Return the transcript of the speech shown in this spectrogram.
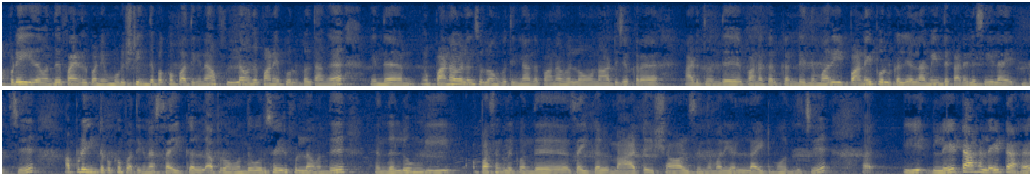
அப்படியே இதை வந்து ஃபைனல் பண்ணி முடிச்சுட்டு இந்த பக்கம் பார்த்தீங்கன்னா ஃபுல்லாக வந்து பனை பொருட்கள் தாங்க. இந்த பனவெல்லம்னு சொல்லுவாங்க பார்த்தீங்களா அந்த பனவெல்லம் நாட்டு சக்கரை அடுத்து வந்து பனக்கற்கண்டு இந்த மாதிரி பனை பொருட்கள் எல்லாமே இந்த கடையில் சேல் ஆகிட்டு இருந்துச்சு. அப்படியே இந்த பக்கம் பார்த்தீங்கன்னா சைக்கிள் அப்புறம் வந்து ஒரு சைடு ஃபுல்லாக வந்து இந்த லுங்கி பசங்களுக்கு வந்து சைக்கிள் மேட்டு ஷால்ஸ் இந்த மாதிரி எல்லா ஐட்டமும் இருந்துச்சு. லேட்டாக லேட்டாக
